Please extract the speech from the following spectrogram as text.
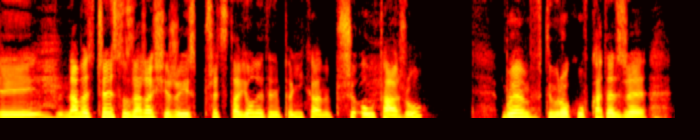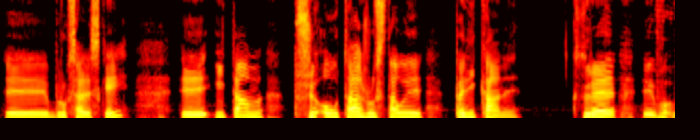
Y, Nawet często zdarza się, że jest przedstawiony ten pelikan przy ołtarzu. Byłem w tym roku w katedrze y, brukselskiej y, i tam przy ołtarzu stały pelikany, które w- w-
